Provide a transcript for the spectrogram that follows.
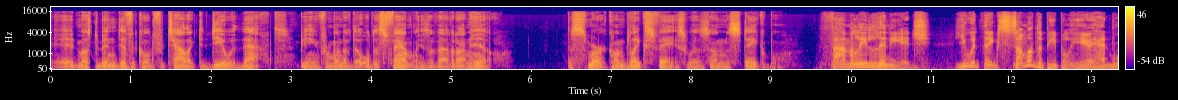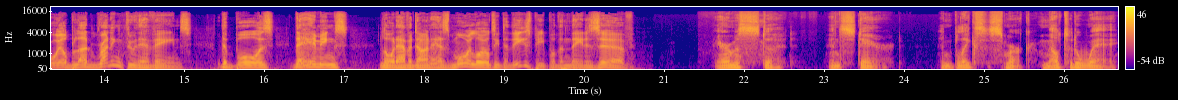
It must have been difficult for Talek to deal with that, being from one of the oldest families of Avedon Hill. The smirk on Blake's face was unmistakable. Family lineage. You would think some of the people here had royal blood running through their veins. The Boars, the Hemmings. Lord Avedon has more loyalty to these people than they deserve. Aramis stood and stared, and Blake's smirk melted away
